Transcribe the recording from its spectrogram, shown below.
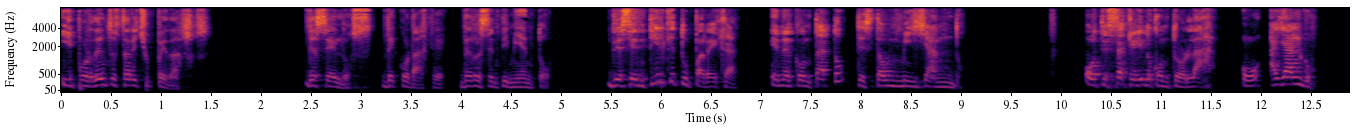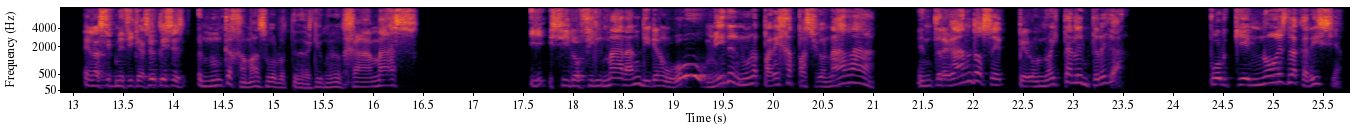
y por dentro estar hecho pedazos de celos, de coraje, de resentimiento, de sentir que tu pareja en el contacto te está humillando o te está queriendo controlar o hay algo en la significación que dices, nunca jamás vuelvo a tener aquí un jamás. Y si lo filmaran, dirían, oh, miren, una pareja apasionada, entregándose, pero no hay tal entrega, porque no es la caricia,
